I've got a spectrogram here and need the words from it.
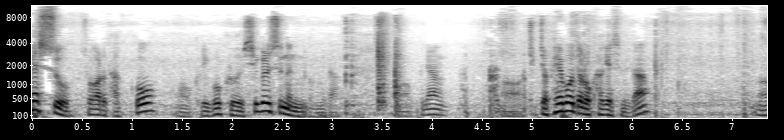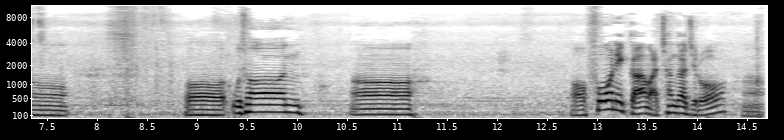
횟수 소가로 닫고 어, 그리고 그 식을 쓰는 겁니다. 어, 그냥 어, 직접 해보도록 하겠습니다. 어, 어, 우선 어, 어, for니까 마찬가지로 어,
